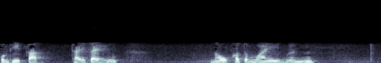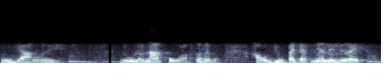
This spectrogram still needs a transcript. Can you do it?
คนที่ตัดฉายแสงหน้าอกเขาจะไหม้เหมือนหมูย่างเลยอืมดูแล้วน่ากลัวก็เลยบอกเอาอยู่ไปแบบเนี้ยเรื่อยอืม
